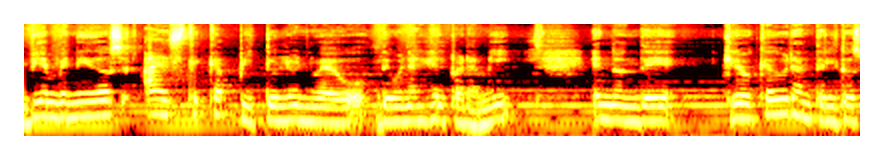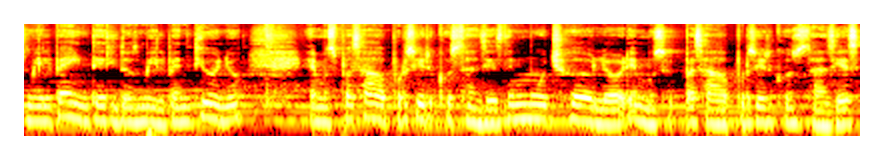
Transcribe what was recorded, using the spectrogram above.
Bienvenidos a este capítulo nuevo de Un Ángel para mí, en donde creo que durante el 2020 y el 2021 hemos pasado por circunstancias de mucho dolor, hemos pasado por circunstancias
